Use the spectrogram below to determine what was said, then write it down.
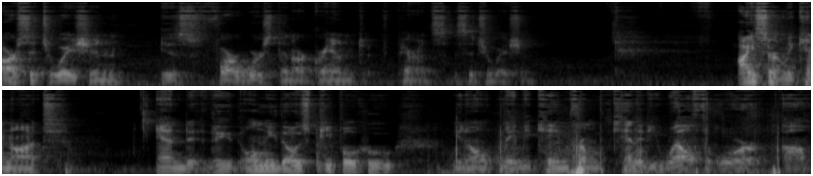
our situation is far worse than our grandparents' situation? I certainly cannot. And the only those people who you know, maybe came from Kennedy wealth or, um,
